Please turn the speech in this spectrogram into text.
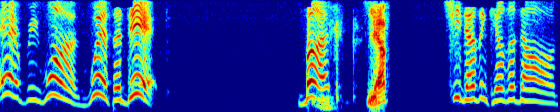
everyone with a dick. But Yep. She doesn't kill the dog.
